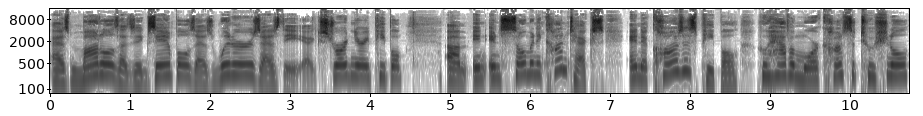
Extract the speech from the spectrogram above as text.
as models, as examples, as winners, as the extraordinary people. Um, in, in so many contexts, and it causes people who have a more constitutional,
